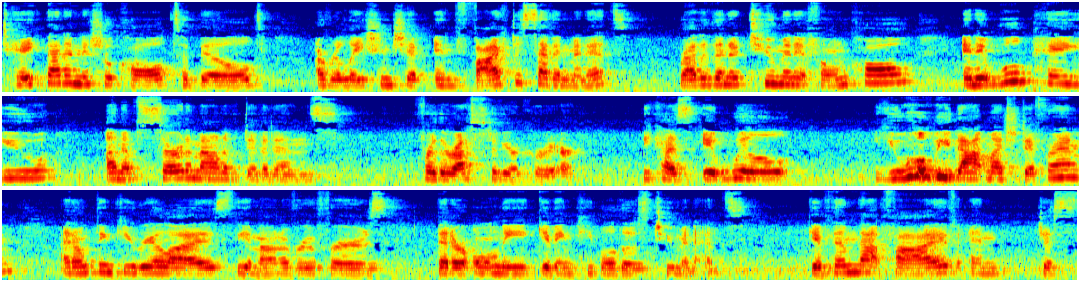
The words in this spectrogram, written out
Take that initial call to build a relationship in five to seven minutes rather than a two minute phone call, and it will pay you an absurd amount of dividends for the rest of your career because it will, you will be that much different. I don't think you realize the amount of roofers that are only giving people those two minutes. Give them that five and just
